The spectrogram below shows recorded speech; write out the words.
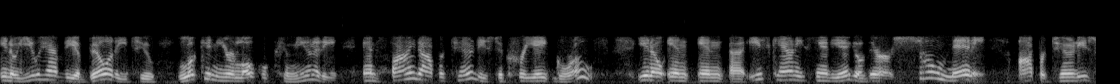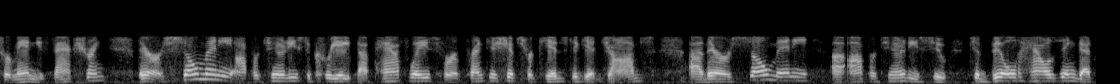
you know you have the ability to look in your local community and find opportunities to create growth you know in in uh, east county san diego there are so many opportunities for manufacturing there are so many opportunities to create uh, pathways for apprenticeships for kids to get jobs uh, there are so many uh, opportunities to to build housing that's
